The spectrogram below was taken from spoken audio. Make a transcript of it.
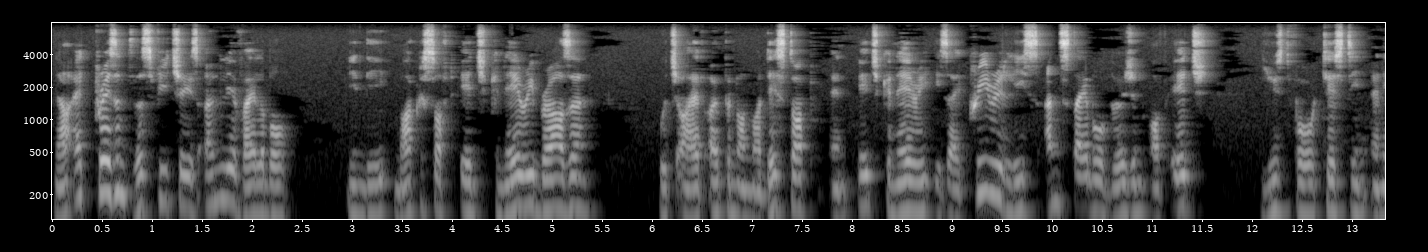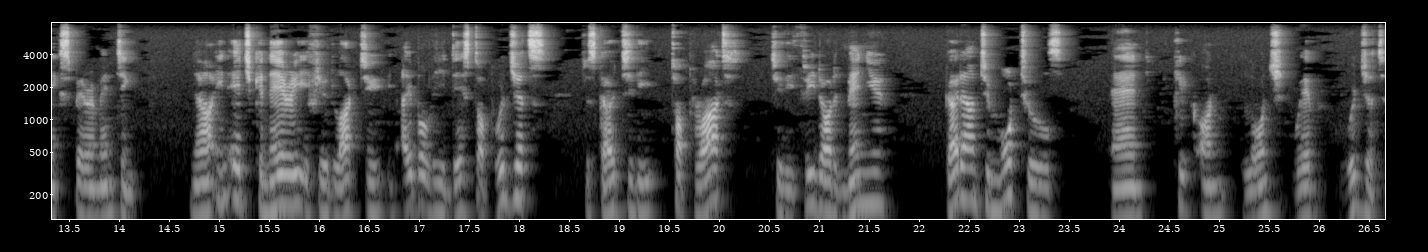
Now at present this feature is only available in the Microsoft Edge Canary browser which I have opened on my desktop and Edge Canary is a pre-release unstable version of Edge used for testing and experimenting. Now in Edge Canary if you'd like to enable the desktop widgets just go to the top right to the three dotted menu go down to more tools and click on launch web widget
